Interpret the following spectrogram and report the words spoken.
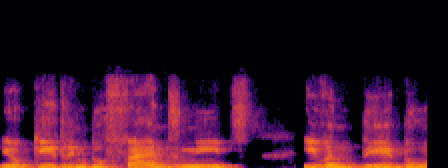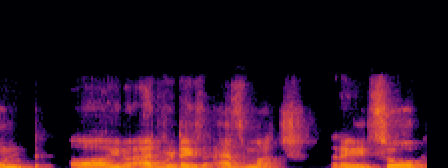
you know catering to fans' needs. Even they don't uh, you know advertise as much, right? So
